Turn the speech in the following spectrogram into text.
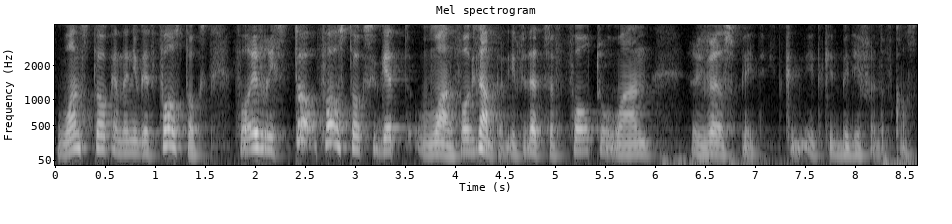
one stock and then you get four stocks. For every stock, four stocks, you get one. For example, if that's a four to one reverse split, it could, it could be different, of course.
